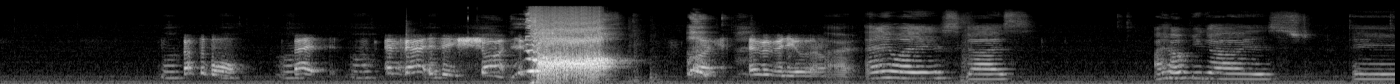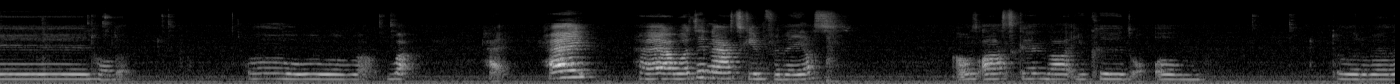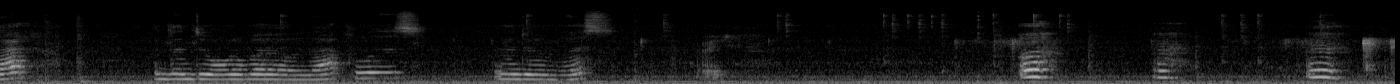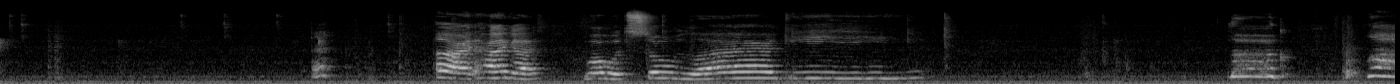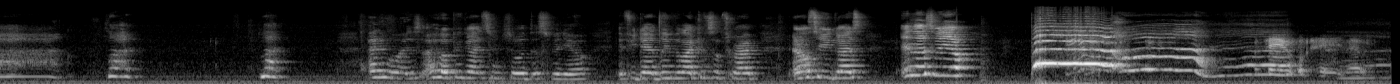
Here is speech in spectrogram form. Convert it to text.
Uh, Got the ball. uh, That, uh. and that is a shot. No! Fine. End the video now. Alright, anyways, guys, I hope you guys and hold up. Whoa, whoa, whoa, whoa, whoa. Hey, hey, hey! I wasn't asking for this. I was asking that you could um do a little bit of that, and then do a little bit of that, please, and then do this. Alright. Uh, uh, uh. Uh. Alright, hi guys. Whoa, it's so laggy. Lag, lag, lag, lag. Anyways, I hope you guys enjoyed this video. If you did, leave a like and subscribe. And I'll see you guys.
